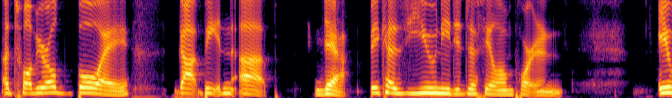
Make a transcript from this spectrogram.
A 12-year-old boy got beaten up yeah. because you needed to feel important. It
